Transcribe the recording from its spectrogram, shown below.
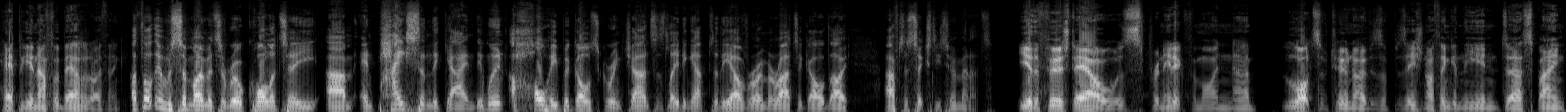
happy enough about it, I think. I thought there were some moments of real quality um, and pace in the game. There weren't a whole heap of goal scoring chances leading up to the Alvaro Morata goal, though, after 62 minutes. Yeah, the first hour was frenetic for mine. Uh, lots of turnovers of possession. I think in the end, uh, Spain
